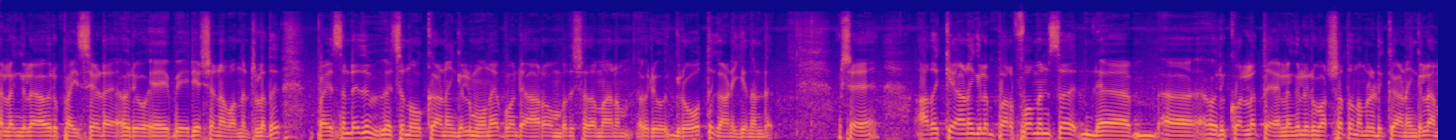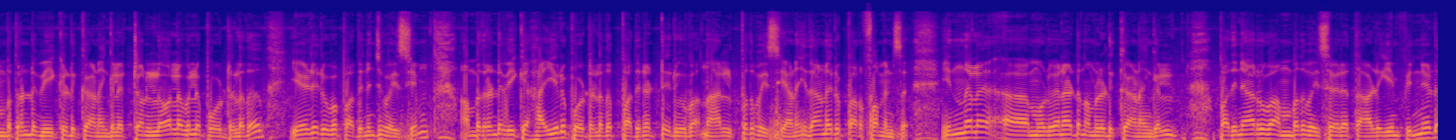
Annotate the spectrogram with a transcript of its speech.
അല്ലെങ്കിൽ ഒരു പൈസയുടെ ഒരു വേരിയേഷനാണ് വന്നിട്ടുള്ളത്. പെർസെന്റേജ് വെച്ച് നോക്കുകയാണെങ്കിൽ മൂന്ന് പോയിന്റ് ആറ് ഒമ്പത് ശതമാനം ഒരു ഗ്രോത്ത് കാണിക്കുന്നുണ്ട്. പക്ഷേ അതൊക്കെയാണെങ്കിലും പെർഫോമൻസ് ഒരു കൊല്ലത്തെ അല്ലെങ്കിൽ ഒരു വർഷത്തെ നമ്മൾ എടുക്കുകയാണെങ്കിൽ അമ്പത്തിരണ്ട് വീക്ക് എടുക്കുകയാണെങ്കിൽ ഏറ്റവും ലോ ലെവലിൽ പോയിട്ടുള്ളത് ഏഴ് രൂപ പതിനഞ്ച് പൈസയും അമ്പത്തിരണ്ട് വീക്ക് ഹൈയിൽ പോയിട്ടുള്ളത് പതിനെട്ട് രൂപ നാൽപ്പത് പൈസയാണ്. ഇതാണ് ഒരു പെർഫോമൻസ്. ഇന്നലെ മുഴുവനായിട്ട് നമ്മൾ എടുക്കുകയാണെങ്കിൽ പതിനാറ് രൂപ അമ്പത് പൈസ വരെ താഴുകയും പിന്നീട്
